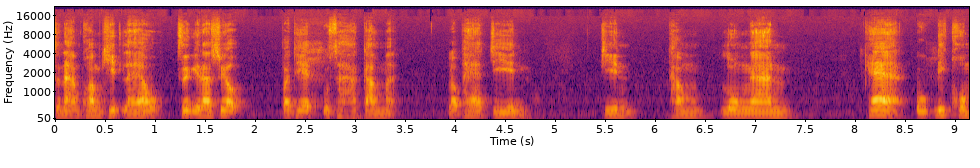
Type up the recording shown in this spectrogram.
สนามความคิดแล้ว ซึ่งอินดัสเทรียลประเทศอุตสาหกรรมอะเราแพ้จีน จีนทำโรงงานแค่อุนิคม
